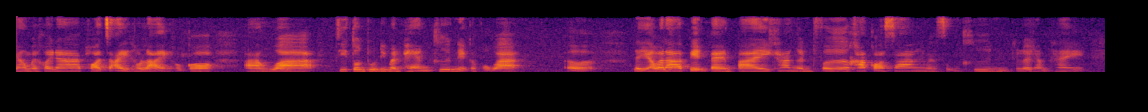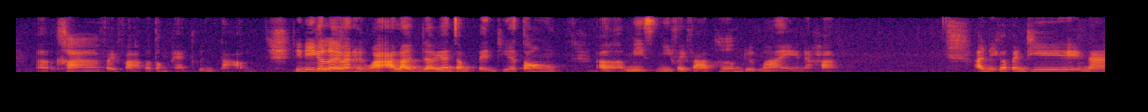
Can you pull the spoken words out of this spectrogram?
ยังไม่ค่อยน่าพอใจเท่าไหร่เขาก็อ้างว่าที่ต้นทุนที่มันแพงขึ้นเนี่ยก็เพราะว่า ระยะเวลาเปลี่ยนแปลงไปค่าเงินเฟ้อค่าก่อสร้างมันสูงขึ้นก็เลยทำให้ค่าไฟฟ้าก็ต้องแพงขึ้นตาม ทีนี้ก็เลยมาถึงว่าแล้วแล้วยังจำเป็นที่จะต้องมีมีไฟฟ้าเพิ่มหรือไม่นะคะ อันนี้ก็เป็นที่น่า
